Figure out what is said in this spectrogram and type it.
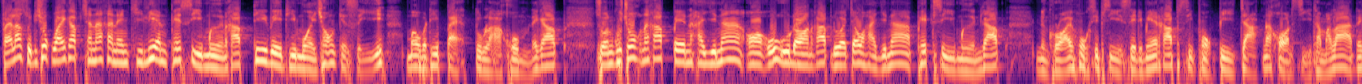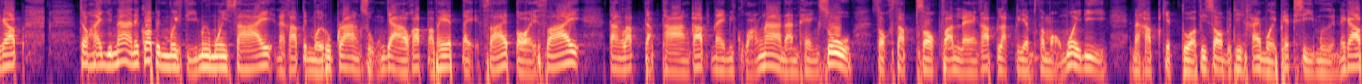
ไฟล์ล่าสุดที่ชกไว้ครับชนะคะแนนคีเลียนเพชรสี่หมื่นครับที่เวทีมวยช่องเกยรตศรีเมื่อวันที่ 8 ตุลาคมนะครับส่วนคู่ชกนะครับเป็นไฮยีน่าออุอุดรครับหรือว่าเจ้าไฮยีน่าเพชรสี่หมื่นครับ164เซนติเมตรครับ16ปีจากนครศรีธรรมราชนะครับเจ้าไฮยีน่านี่ก็เป็นมวยฝีมือมวยซ้ายนะครับเป็นมวยรูปร่างสูงยาวครับประเภทเตะซ้ายต่อยซ้ายตั้งรับจับทางครับในมีขวางหน้าดันแทงสู้ศอกสับศอกฟันแรงครับหลักเหลี่ยมสมองมวยดีนะครับเก็บตัวฟิซ้อมไปที่ค่ายมวยเพชรสี่หมื่นนะครับ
